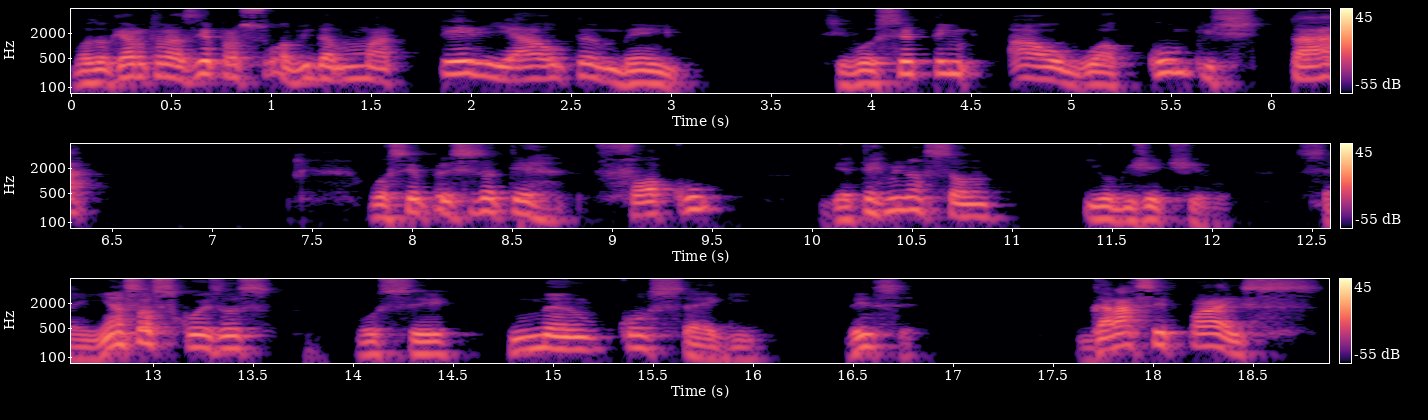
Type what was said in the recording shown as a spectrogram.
mas eu quero trazer para a sua vida material também. Se você tem algo a conquistar, você precisa ter foco, determinação e objetivo. Sem essas coisas, você não consegue vencer. Graça e paz.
